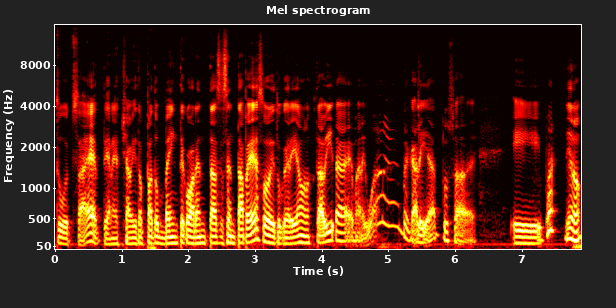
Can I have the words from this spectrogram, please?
tú, ¿sabes? Tienes chavitos para tus 20, 40, 60 pesos y tú querías una octavita de marihuana de calidad, tú sabes. Y pues, you know,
